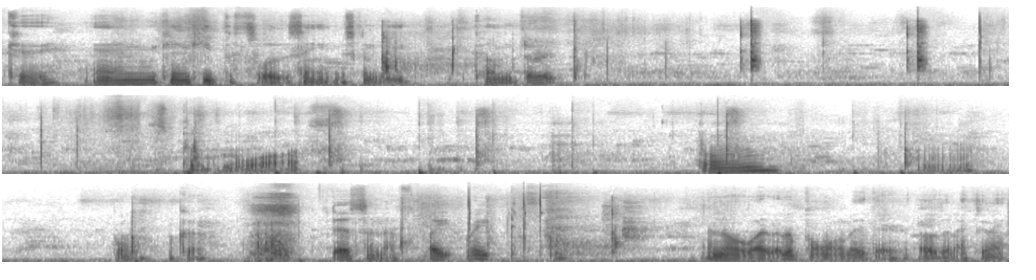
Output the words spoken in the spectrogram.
Okay, and we can keep the floor the same. It's gonna be become dark. Just put Boom. Yeah. Boom. Okay. That's enough light, right? I know why did I put one right there. That was an accident.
